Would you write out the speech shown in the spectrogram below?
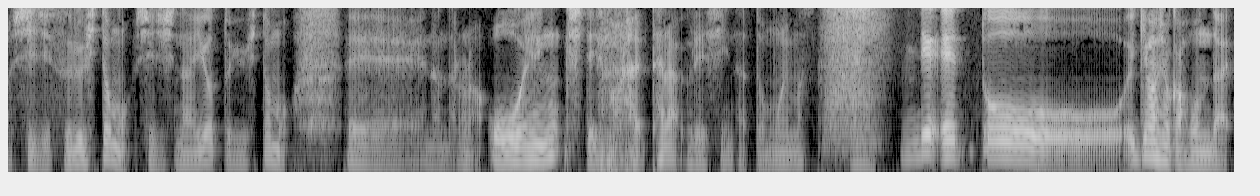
ー、支持する人も支持しないよという人も、えー、なんだろうな、応援してもらえたら嬉しいなと思います。で、えっと、行きましょうか、本題。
